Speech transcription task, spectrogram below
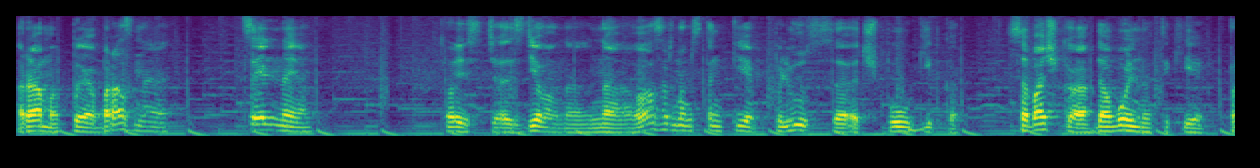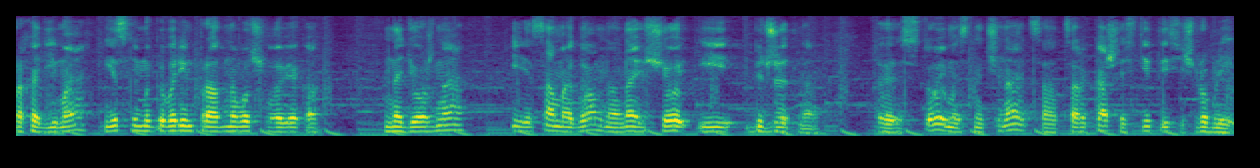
рама П-образная, цельная, то есть э, сделана на лазерном станке, плюс э, ЧПУ гибко. Собачка довольно-таки проходимая, если мы говорим про одного человека, надежная, и самое главное, она еще и бюджетная. То есть стоимость начинается от 46 тысяч рублей.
